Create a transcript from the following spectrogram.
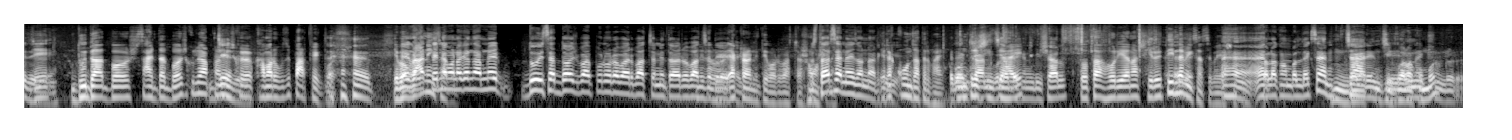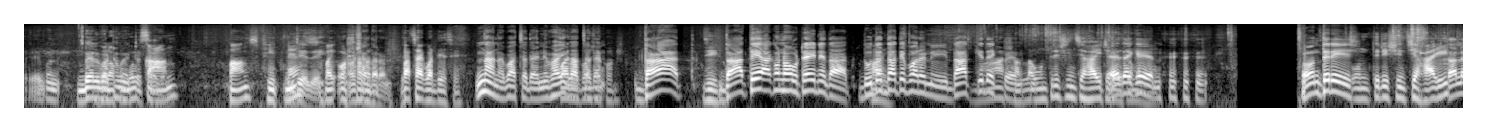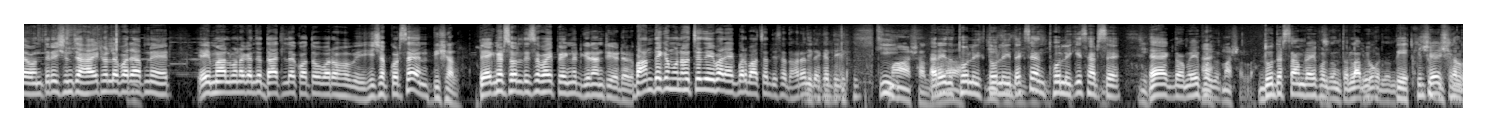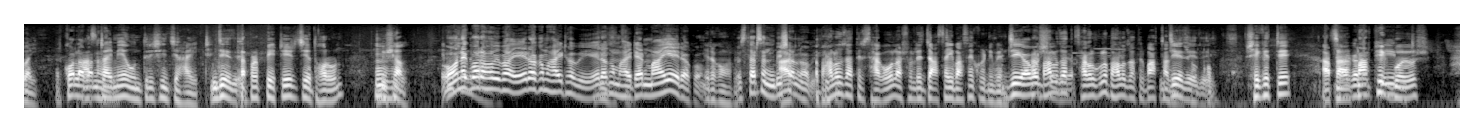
দুই দাঁত বয়স চার দাঁত বয়সগুলো আপনার বিশেষ করে খামার উপযোগী পারফেক্ট বয়স। এবং রানিং মনে করেন আপনি দুই চার দশ বা পনেরো বার বাচ্চা নিতে পারবে বাচ্চা দিয়ে একটা নিতে পারবে বাচ্চা সমস্যা। পারছেন এই জন্য আর এটা কোন জাতের ভাই? এদের উনত্রিশ ইঞ্চি হাইট বিশাল। তোতা হরিয়ানা শিরোই তিনটা মিক্স আছে ভাই হ্যাঁ গলা কম্বল দেখছেন? হুম, চার ইঞ্চি গলা কম্বল। এবং বেল বটম একটা কান। পাঁচ ফিটনেস ভাই অসাধারণ। বাচ্চা একবার দিয়েছে? না না বাচ্চা দেয়নি ভাই বাচ্চা দাঁত? জি। দাঁতে এখনও ওঠেইনি দাঁত। দুধের দাঁতে পড়েনি দাঁত কি দেখবেন। মাশাআল্লাহ, উনত্রিশ ইঞ্চি হাইট এই দেখেন। উনত্রিশ। উনত্রিশ ইঞ্চি হাইট তাহলে উনত্রিশ ইঞ্চি হাইট হলে পরে আপনার এই মাল মনে করেন যে দাঁতলে কত বড় হবে? হিসাব করছেন? বিশাল। প্রেগনেন্ট চলতেছে ভাই প্রেগনেন্ট গ্যারান্টি এটার বান দেখে মনে হচ্ছে যে এবার একবার বাচ্চা দিছে ধরেন দেখে দিই। কি? মাশাআল্লাহ। আর এই যে থলি থলি দেখছেন? থলি কি ছাড়ছে? একদম এই পর্যন্ত। মাশাআল্লাহ। দুধের চামড়া এই পর্যন্ত লাভি পর্যন্ত। পেট কিন্তু বিশাল ভাই। কলা বানানো। টাইমে উনত্রিশ ইঞ্চি হাইট জি, জি। তারপর পেটের যে ধরন বিশাল। অনেক বড় হবে ভাই এরকম হাইট হবে এরকম হাইট আর মায়ে এরকম। এরকম হবে। বুঝতে বিশাল হবে। ভালো জাতের ছাগল আসলে যাচাই বাছাই করে নেবেন। জি, অবশ্যই ভালো। জাতের ছাগলগুলো ভালো জাতের বাচ্চা জি, জি। জি। সেক্ষেত্রে আপনার পারফেক্ট বয়স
